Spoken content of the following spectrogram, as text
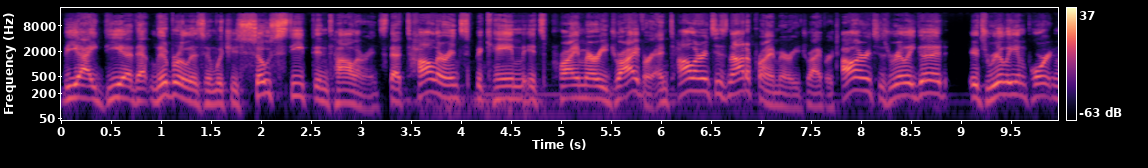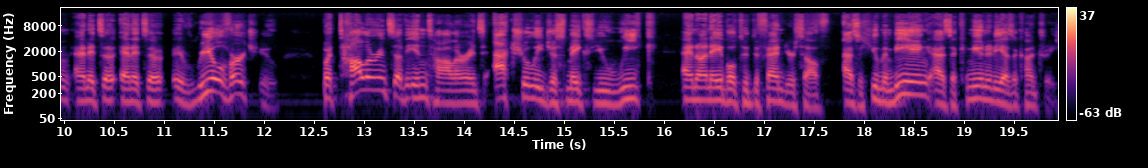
the idea that liberalism, which is so steeped in tolerance, that tolerance became its primary driver. And tolerance is not a primary driver. Tolerance is really good. It's really important and it's a, and it's a, a real virtue. But tolerance of intolerance actually just makes you weak and unable to defend yourself as a human being, as a community, as a country.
